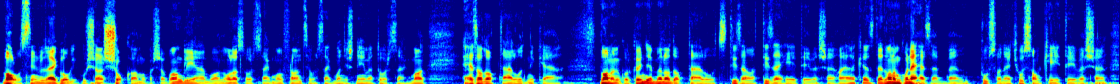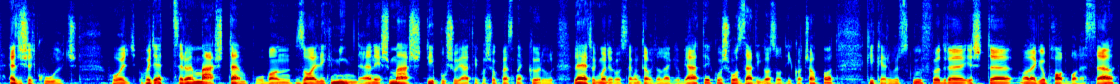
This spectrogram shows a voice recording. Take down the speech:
valószínűleg logikusan sokkal magasabb Angliában, Olaszországban, Franciaországban és Németországban. Ehhez adaptálódni kell. Van, amikor könnyebben adaptálódsz, 16-17 évesen, ha elkezded, van, amikor nehezebben, 21-22 évesen. Ez is egy kulcs hogy, hogy egyszerűen más tempóban zajlik minden, és más típusú játékosok vesznek körül. Lehet, hogy Magyarországon te vagy a legjobb játékos, hozzád igazodik a csapat, kikerülsz külföldre, és te a legjobb hatba leszel,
